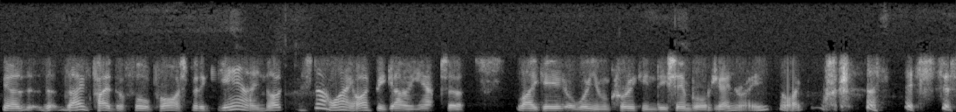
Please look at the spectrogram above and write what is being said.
you know th- th- they've paid the full price. But again, there's no way I'd be going out to Lake Eyre or William Creek in December or January. Like it's just.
